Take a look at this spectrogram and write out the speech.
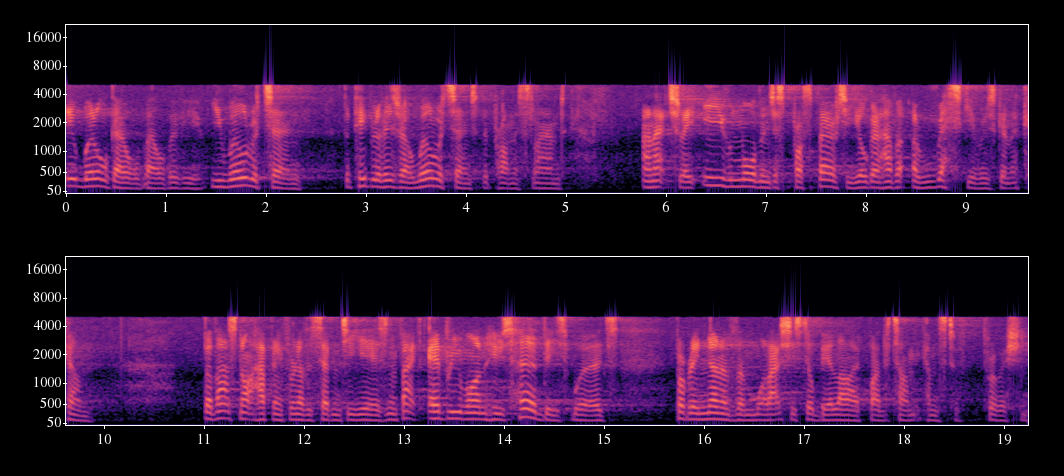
it will go well with you. You will return. The people of Israel will return to the promised land. And actually, even more than just prosperity, you're going to have a, a rescue who's going to come. But that's not happening for another 70 years. And in fact, everyone who's heard these words, probably none of them will actually still be alive by the time it comes to fruition.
